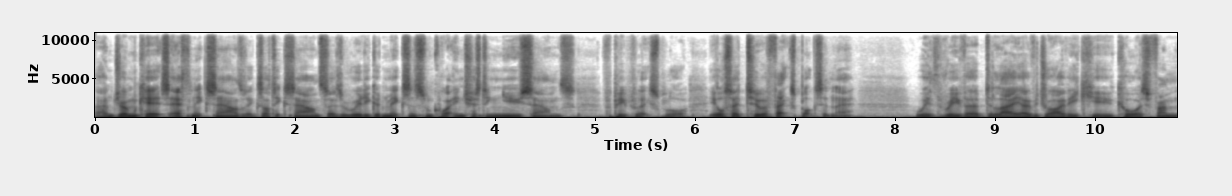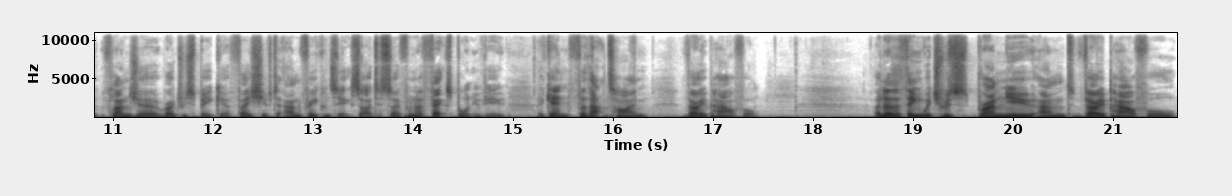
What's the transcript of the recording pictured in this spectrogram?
um, drum kits, ethnic sounds, exotic sounds. So it's a really good mix and some quite interesting new sounds for people to explore. It also had two effects blocks in there with reverb, delay, overdrive, EQ, chorus, flanger, rotary speaker, phase shifter, and frequency exciter. So from an effects point of view, again for that time, very powerful. Another thing which was brand new and very powerful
